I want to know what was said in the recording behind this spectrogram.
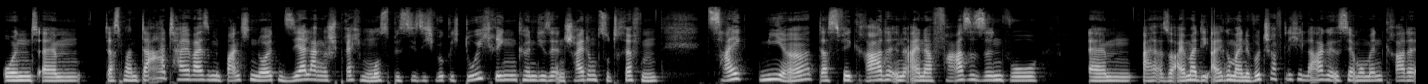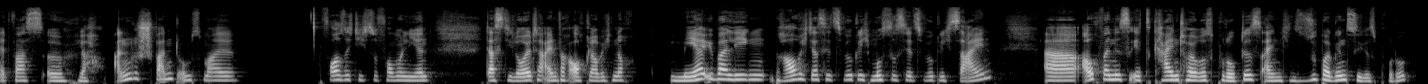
Und ähm, dass man da teilweise mit manchen Leuten sehr lange sprechen muss, bis sie sich wirklich durchringen können, diese Entscheidung zu treffen, zeigt mir, dass wir gerade in einer Phase sind, wo ähm, also einmal die allgemeine wirtschaftliche Lage ist ja im Moment gerade etwas äh, ja angespannt, um es mal vorsichtig zu formulieren, dass die Leute einfach auch, glaube ich, noch mehr überlegen, brauche ich das jetzt wirklich, muss das jetzt wirklich sein? Äh, auch wenn es jetzt kein teures Produkt ist, eigentlich ein super günstiges Produkt.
